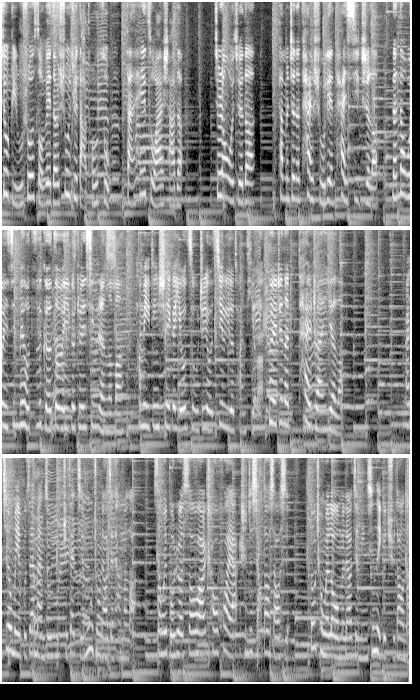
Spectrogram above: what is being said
就比如说所谓的数据打头组、反黑组啊啥的，就让我觉得他们真的太熟练、太细致了。难道我已经没有资格作为一个追星人了吗？他们已经是一个有组织、有纪律的团体了。对，真的太专业了。而且我们也不再满足于只在节目中了解他们了，像微博热搜啊、超话呀，甚至小道消息，都成为了我们了解明星的一个渠道呢。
